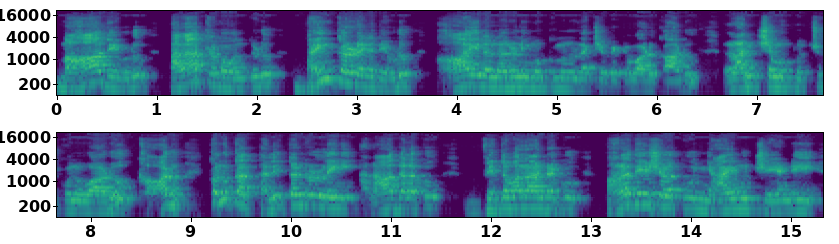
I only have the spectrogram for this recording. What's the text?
మహాదేవుడు పరాక్రమవంతుడు భయంకరుడైన దేవుడు ఆయన నరుని ముఖమును లక్ష్య పెట్టేవాడు కాడు లంచము పుచ్చుకునేవాడు కాడు. కనుక తల్లిదండ్రులు లేని అనాథలకు విధవరాండ్రకు పరదేశులకు న్యాయము చేయండి.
